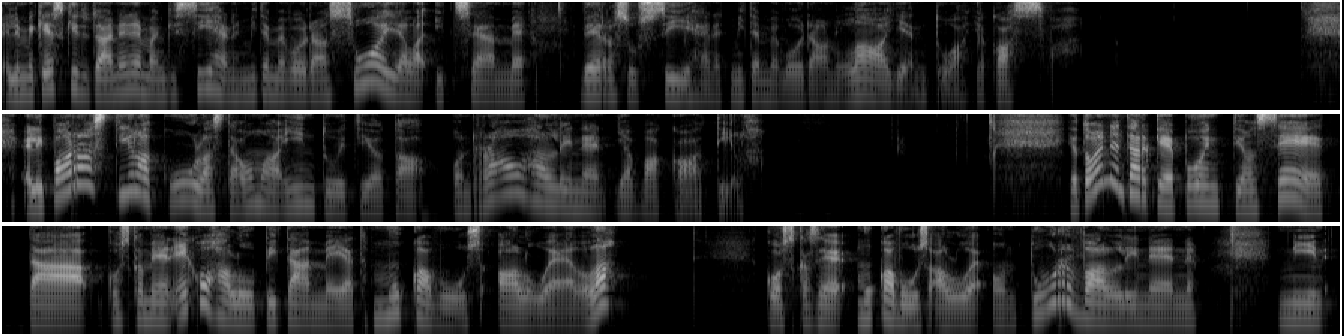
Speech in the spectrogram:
Eli me keskitytään enemmänkin siihen, että miten me voidaan suojella itseämme versus siihen, että miten me voidaan laajentua ja kasvaa. Eli paras tila kuulla sitä omaa intuitiota on rauhallinen ja vakaa tila. Ja toinen tärkeä pointti on se, että koska meidän eko haluaa pitää meidät mukavuusalueella, koska se mukavuusalue on turvallinen, niin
